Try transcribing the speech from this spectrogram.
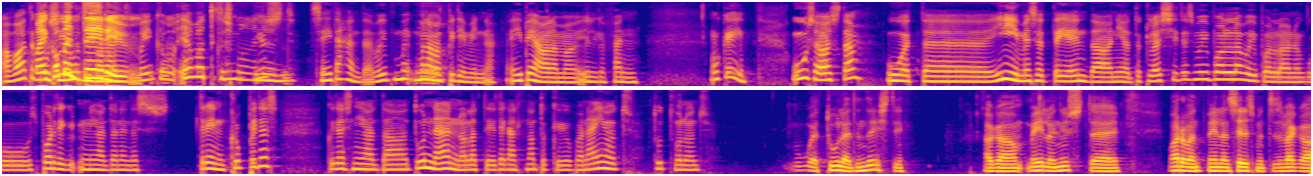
aga vaata, ma ei kommenteeri, ma ei kom-, jah, vaata, kus ma olen just jõudnud., see ei tähenda, võib mõ- mõlemat pidi minna, ei pea olema ilge fänn. okei okay., uus aasta, uued äh, inimesed teie enda nii-öelda klassides võib-olla, võib-olla nagu spordi nii-öelda nendes treeninggruppides. kuidas nii-öelda tunne on, olete ju tegelikult natuke juba näinud, tutvunud. uued tuuled on tõesti. aga meil on just, ma arvan, et meil on selles mõttes väga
